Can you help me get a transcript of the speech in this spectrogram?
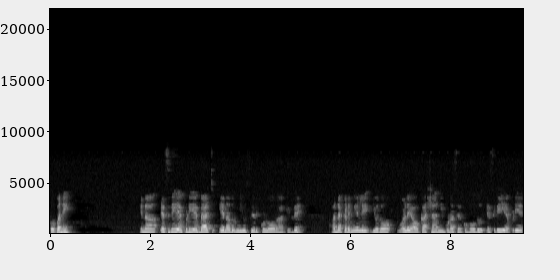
ಸೊ ಬನ್ನಿ. ಇನ್ನು S D F D A batch ಏನಾದರೂ ನೀವು ಸೇರಿಕೊಳ್ಳೋರಾಗಿದ್ರೆ ಅನ್ ಅಕಾಡೆಮಿಯಲ್ಲಿ ಇವನು ಒಳ್ಳೆಯ ಅವಕಾಶ ನೀವು ಕೂಡ ಸೇರ್ಕೋಬಹುದು. S D F D A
